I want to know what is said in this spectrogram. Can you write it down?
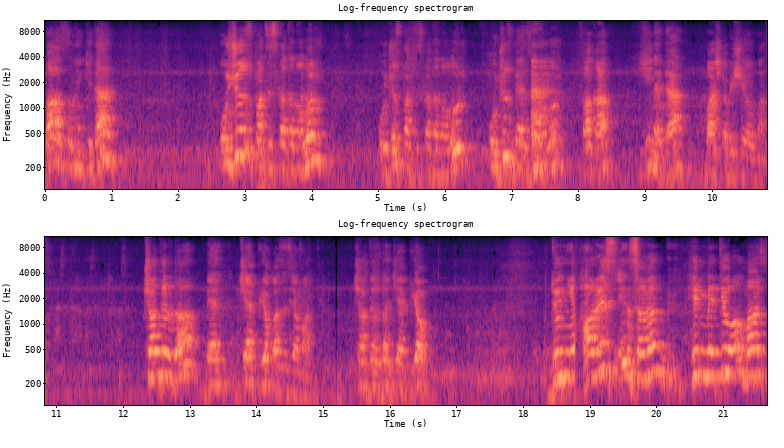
Bazısınınki de ucuz patiskadan olur, ucuz patiskadan olur, ucuz benzin olur. Fakat yine de başka bir şey olmaz. Çadırda ben cep yok aziz cemaat. Çadırda cep yok. Dünya haris insanın himmeti olmaz.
